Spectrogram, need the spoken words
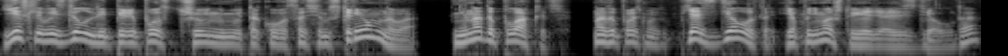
Если вы сделали перепост чего-нибудь такого совсем стрёмного, не надо плакать. Надо просто... Я сделал это, я понимаю, что я, сделал, да?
